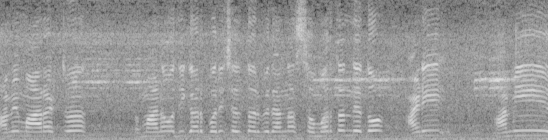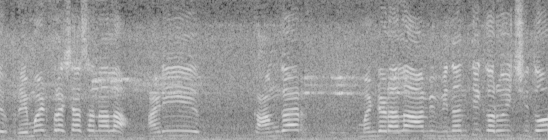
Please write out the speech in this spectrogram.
आम्ही महाराष्ट्र मानव अधिकार परिषदेतर्फे त्यांना समर्थन देतो आणि आम्ही रेमंड प्रशासनाला आणि कामगार मंडळाला आम्ही विनंती करू इच्छितो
